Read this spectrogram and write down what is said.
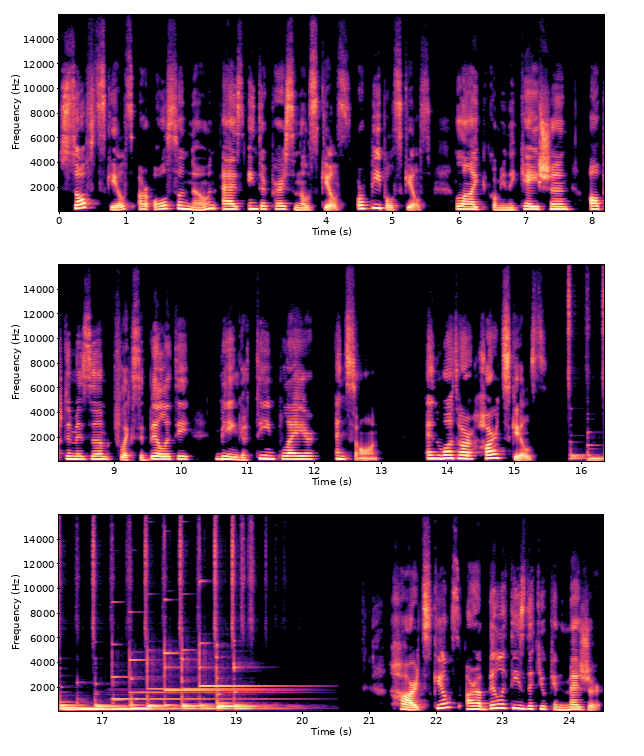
Soft skills are also known as interpersonal skills or people skills, like communication, optimism, flexibility, being a team player, and so on. And what are hard skills? Hard skills are abilities that you can measure,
